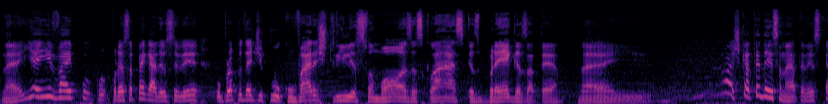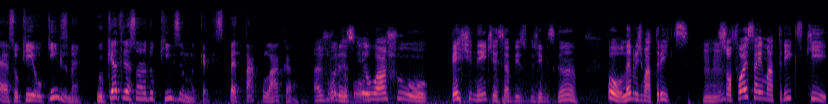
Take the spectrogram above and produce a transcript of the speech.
Né? E aí vai por, por, por essa pegada. Aí você vê o próprio Deadpool com várias trilhas famosas, clássicas, bregas até. Né? E eu acho que a tendência, né? A tendência é essa. O, que, o Kingsman. O que é a trilha sonora do Kingsman, cara? Que espetacular, cara. Boa. eu acho pertinente esse aviso do James Gunn. Pô, lembra de Matrix? Uhum. Só foi sair Matrix que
